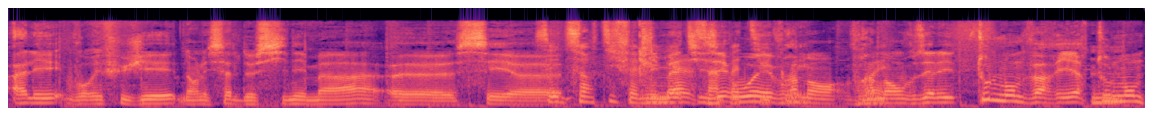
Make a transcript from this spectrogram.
Allez vous réfugier dans les salles de cinéma. Euh, c'est euh, une sortie familiale climatisé. sympathique. Ouais, oui. vraiment, vraiment. Vous allez, tout le monde va rire. Tout Mm. le monde,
